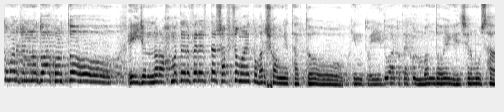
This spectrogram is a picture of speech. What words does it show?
তোমার জন্য দোয়া করতো। এই জন্য রহমতের ফেরেস্তা সবসময় তোমার সঙ্গে থাকতো। কিন্তু এই দোয়াটা তো এখন বন্ধ হয়ে গেছে মুসা।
